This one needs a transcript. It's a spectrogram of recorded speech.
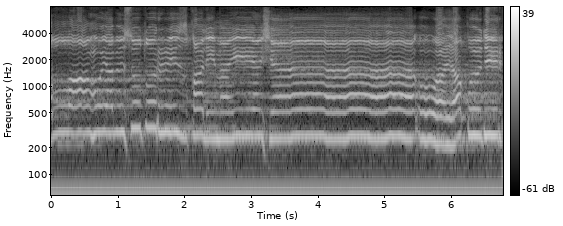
الله يبسط الرزق لمن يشاء ويقدر.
